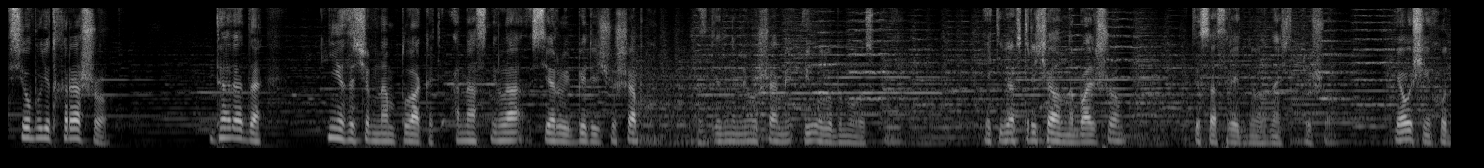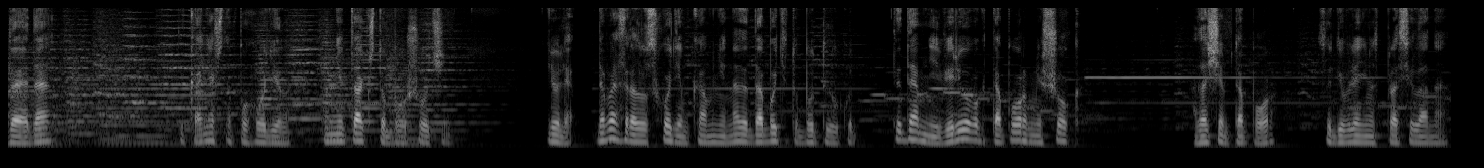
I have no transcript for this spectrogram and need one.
«Все будет хорошо». «Да-да-да, незачем нам плакать». Она сняла серую беличью шапку с длинными ушами и улыбнулась мне. «Я тебя встречал на Большом, ты со среднего, значит, пришел. Я очень худая, да? Ты, конечно, похудела, но не так, чтобы уж очень. Люля, давай сразу сходим ко мне, надо добыть эту бутылку. Ты дай мне веревок, топор, мешок. А зачем топор? С удивлением спросила она.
